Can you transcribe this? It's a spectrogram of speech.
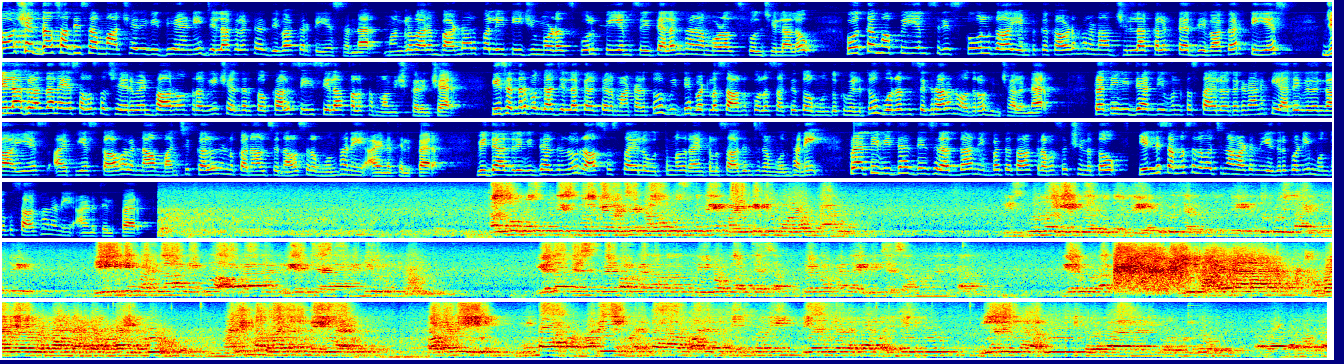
భవిష్యత్ దశ దిశ మార్చేది విద్య అని జిల్లా కలెక్టర్ దివాకర్ టిఎస్ అన్నారు. మంగళవారం Bandarupalli TG model school PM SHRI Telangana model school జిల్లాలో ఉత్తమ పిఎంశ్రీ స్కూల్గా స్కూల్గా ఎంపిక కావడం వలన జిల్లా కలెక్టర్ దివాకర్ టిఎస్ జిల్లా గ్రంథాలయ సంస్థ చైర్మన్ భానోత్ రవిచంద్రతో కలిసి శిలాఫలకం ఆవిష్కరించారు. ఈ సందర్భంగా జిల్లా కలెక్టర్ మాట్లాడుతూ విద్య పట్ల సానుకూల శక్తితో ముందుకు వెళుతూ ఉన్నత శిఖరాలను అధిరోహించాలన్నారు. ప్రతి విద్యార్థి ఉన్నత స్థాయిలో ఎదగడానికి అదేవిధంగా ఐఏఎస్ ఐపీఎస్ కావాలన్న మంచి కళలను కనాల్సిన అవసరం ఉందని ఆయన తెలిపారు. విద్యార్థి విద్యార్థులను రాష్ట్ర స్థాయిలో ఉత్తమ ర్యాంకులు సాధించడం ఉందని ప్రతి విద్యార్థి శ్రద్ధ నిబద్ధత క్రమశిక్షణతో ఎన్ని సమస్యలు వచ్చినా వాటిని ఎదుర్కొని ముందుకు సాగాలని ఆయన తెలిపారు. కళ్ళు మూసుకుని స్కూల్కి వచ్చి కళ్ళు మూసుకుని బయటికి పోవడం కాదు. ఈ స్కూల్లో ఏం జరుగుతుంది? ఎందుకు జరుగుతుంది? ఎందుకు ఇలా అవుతుంది? దీని పట్ల మీకు అవగాహన క్రియేట్ చేయడానికి. ఏదో జస్ట్ పేపర్ మీద మనము రీపో క్లబ్ చేసాము పేపర్ మీద ఇది చేసాము అనేది కాదు. మీరు కూడా ఈ పాఠశాల ఉపాధ్యాయుల బృందానికి ఇప్పుడు మరింత బాధ్యత పెరిగినాడు కాబట్టి ఇంకా మరి మరింత బాధ్యత తీసుకొని విద్యార్థుల పనిచేస్తూ పిల్లల యొక్క అభివృద్ధికి తోడ్పడాలని కోరుకుంటూ తర్వాత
